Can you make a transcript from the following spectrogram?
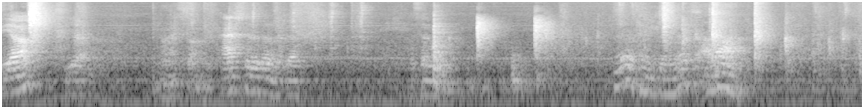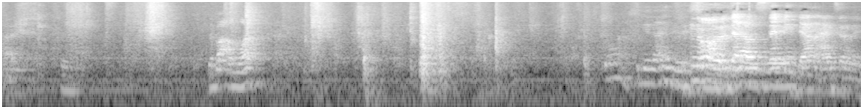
Yeah? Yeah. Nice one. The symbol. Ah. The bottom one. to get angry. No, that I was stepping down accidentally.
